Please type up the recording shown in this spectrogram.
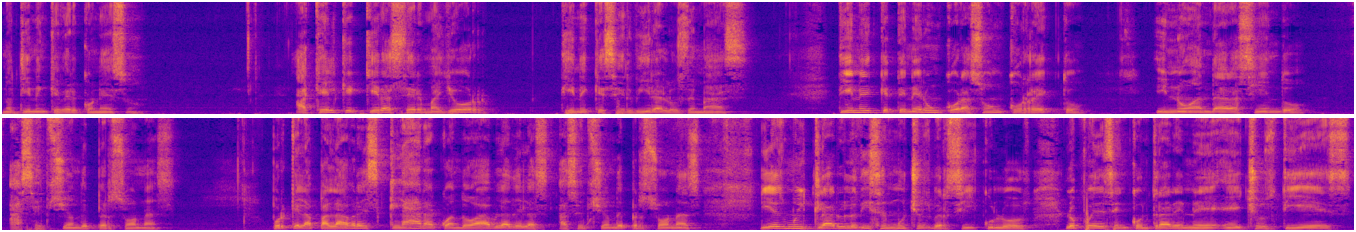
no tienen que ver con eso. Aquel que quiera ser mayor tiene que servir a los demás. Tiene que tener un corazón correcto y no andar haciendo acepción de personas. Porque la palabra es clara cuando habla de la acepción de personas. Y es muy claro y lo dicen muchos versículos. Lo puedes encontrar en Hechos 10,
